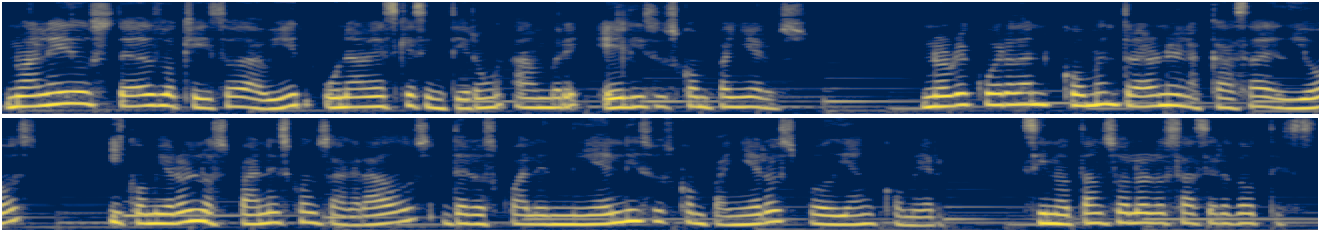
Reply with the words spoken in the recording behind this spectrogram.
¿No han leído ustedes lo que hizo David una vez que sintieron hambre él y sus compañeros? ¿No recuerdan cómo entraron en la casa de Dios y comieron los panes consagrados de los cuales ni él ni sus compañeros podían comer, sino tan solo los sacerdotes.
